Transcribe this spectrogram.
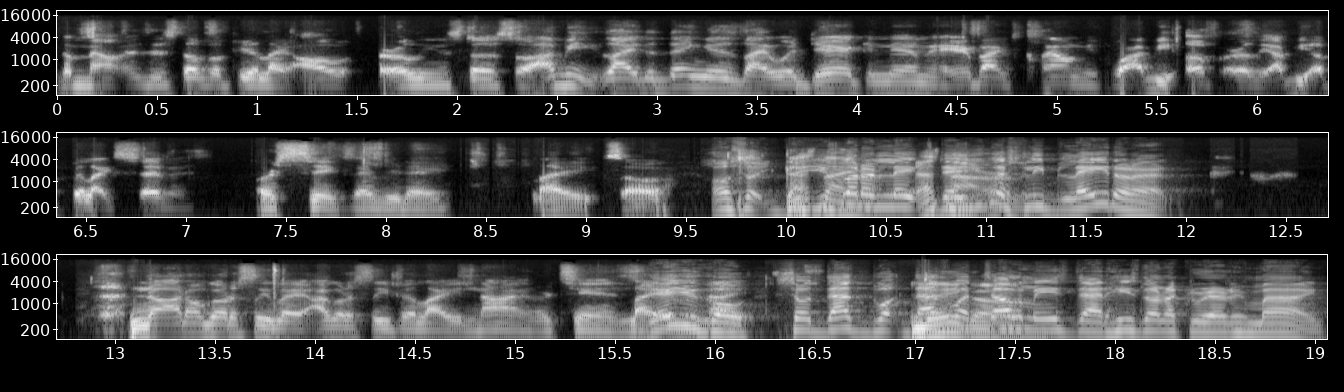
the mountains and stuff up here like all early and stuff. So I be like the thing is like with Derek and them and everybody's clowning me for. I be up early. I be up at like seven or six every day. Like so. Oh, also, do That's you not gotta late? that's Then you not gotta early. sleep late or not? No, I don't go to sleep late. I go to sleep at like nine or ten. Like there you every go. night. So that's what that's what go. telling me is that he's not a creative mind.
